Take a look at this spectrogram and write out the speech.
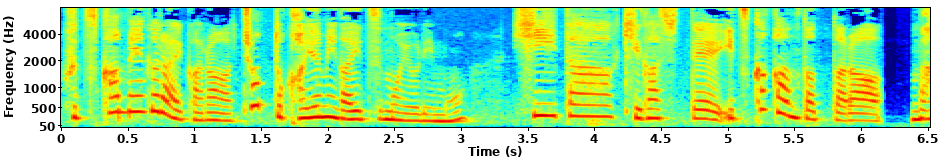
2日目ぐらいから、ちょっとかゆみがいつもよりも引いた気がして、5日間経ったら、真っ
